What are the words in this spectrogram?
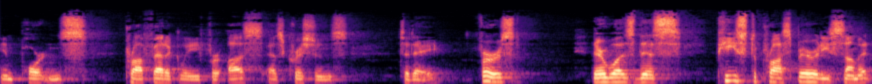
importance prophetically for us as Christians today. First, there was this Peace to Prosperity Summit.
